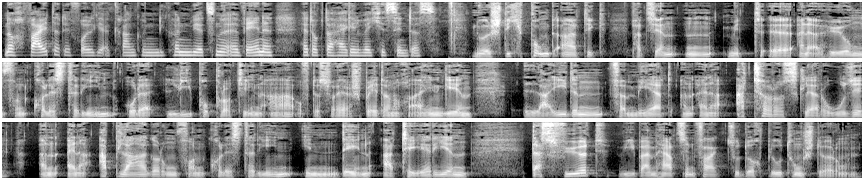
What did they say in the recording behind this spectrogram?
noch weitere Folgeerkrankungen. Die können wir jetzt nur erwähnen. Herr Dr. Heigel, welche sind das? Nur stichpunktartig Patienten mit äh, einer Erhöhung von Cholesterin oder Lipoprotein A, auf das wir ja später noch eingehen, leiden vermehrt an einer Atherosklerose, an einer Ablagerung von Cholesterin in den Arterien, das führt, wie beim Herzinfarkt, zu Durchblutungsstörungen.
